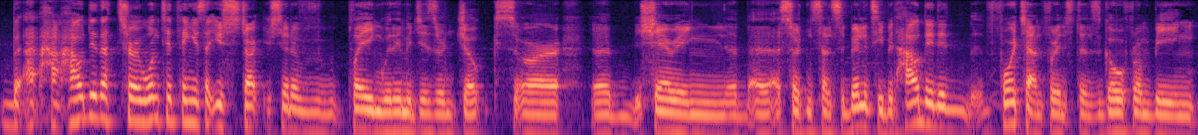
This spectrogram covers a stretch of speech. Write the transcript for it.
but how did that sort of one thing is that you start sort of playing with images or jokes or uh, sharing a, a, certain sensibility but how did it 4chan for instance go from being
